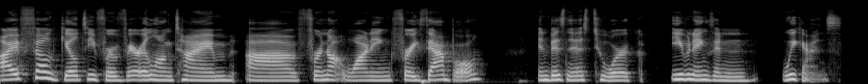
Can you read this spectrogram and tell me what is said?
I felt guilty for a very long time uh, for not wanting, for example, in business to work evenings and weekends.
